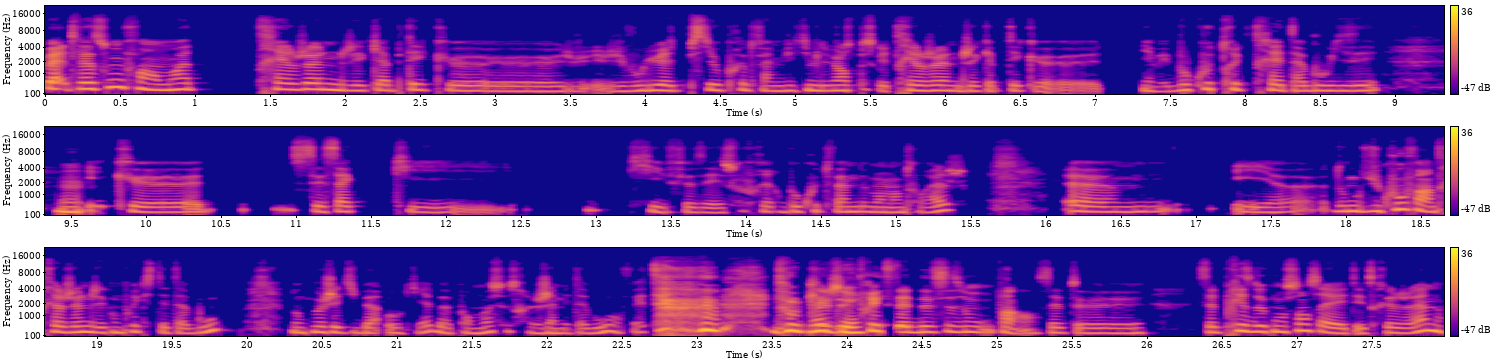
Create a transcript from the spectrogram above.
bah, de toute façon enfin moi très jeune, j'ai capté que j'ai voulu être psy auprès de femmes victimes de violence parce que très jeune, j'ai capté qu'il y avait beaucoup de trucs très tabouisés mmh. et que c'est ça qui, qui faisait souffrir beaucoup de femmes de mon entourage. et donc du coup, enfin très jeune, j'ai compris que c'était tabou. Donc moi j'ai dit bah ok, bah pour moi ce sera jamais tabou en fait. donc j'ai pris cette décision, enfin cette cette prise de conscience, elle a été très jeune.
